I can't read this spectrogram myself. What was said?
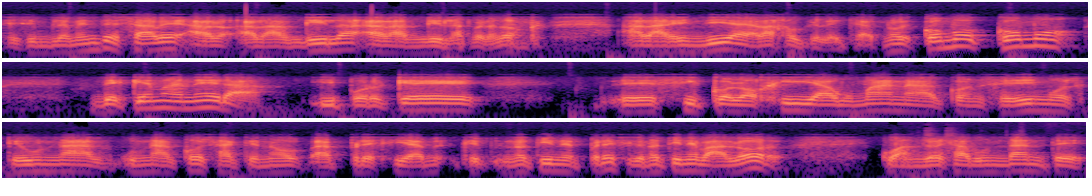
que simplemente sabe a, la anguila, a la anguila, perdón, a la guindilla y al ajo que le echas. ¿no? ¿Cómo, cómo, de qué manera y por qué eh, psicología humana conseguimos que una, una cosa que no aprecia, que no tiene precio, que no tiene valor, cuando es abundante,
